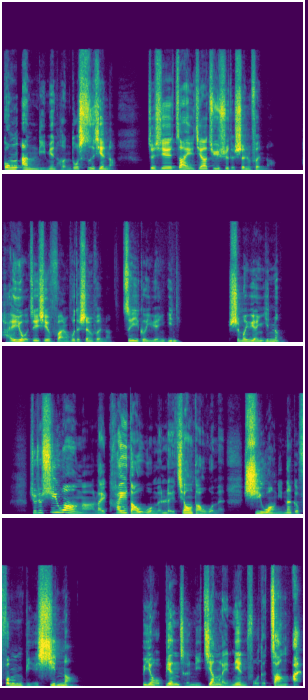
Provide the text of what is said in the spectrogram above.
公案里面很多事件呢？这些在家居士的身份呢，还有这些反复的身份呢，只有一个原因，什么原因呢？就是希望啊，来开导我们，来教导我们，希望你那个分别心呐，不要变成你将来念佛的障碍。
